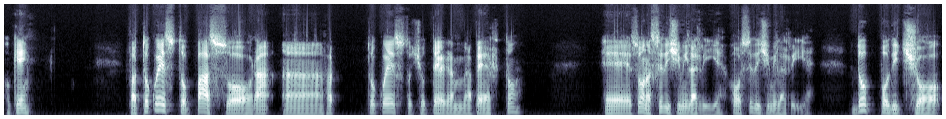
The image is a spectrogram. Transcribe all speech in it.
Ok? Fatto questo, passo ora, uh, fatto questo, ho Telegram aperto, eh, sono a 16.000 righe, ho 16.000 righe. Dopo di ciò,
